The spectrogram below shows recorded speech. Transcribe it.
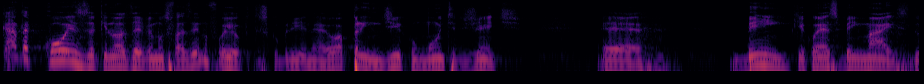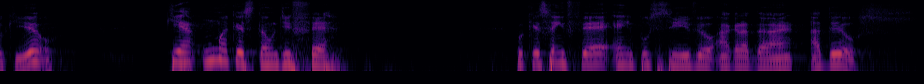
cada coisa que nós devemos fazer, não foi eu que descobri, né? Eu aprendi com um monte de gente é, bem que conhece bem mais do que eu, que é uma questão de fé. Porque sem fé é impossível agradar a Deus.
